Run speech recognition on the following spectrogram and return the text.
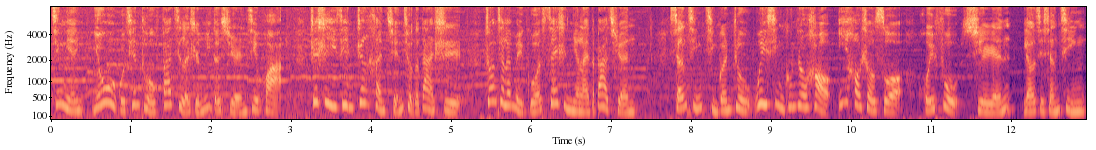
今年由我国牵头发起了神秘的雪人计划。这是一件震撼全球的大事，终结了美国三十年来的霸权。详情请关注微信公众号“一号哨所”，回复“雪人”了解详情。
